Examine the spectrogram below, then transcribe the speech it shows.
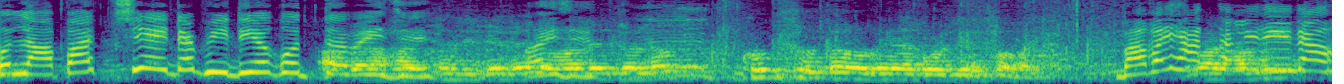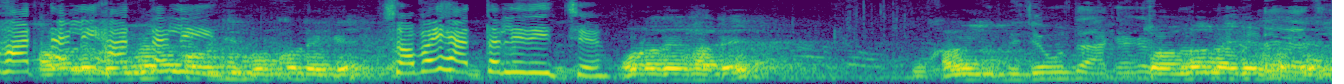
ও লাপাচ্ছে এটা ভিডিও করতে হবে এই যে। ওই যে। খুব সুন্দর অভিনয় করেছেন সবাই। বাবাই হাততালি দিয়ে দাও হাততালি হাততালি। সবাই হাততালি দিচ্ছে। ওনাদের হাতে আমি নিজের মধ্যে একা একা চন্দন নাগের গেছে।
